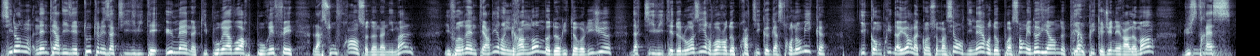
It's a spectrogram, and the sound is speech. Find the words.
Si l'on interdisait toutes les activités humaines qui pourraient avoir pour effet la souffrance d'un animal, il faudrait interdire un grand nombre de rites religieux, d'activités de loisirs, voire de pratiques gastronomiques, y compris d'ailleurs la consommation ordinaire de poissons et de viande, qui implique généralement du stress,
